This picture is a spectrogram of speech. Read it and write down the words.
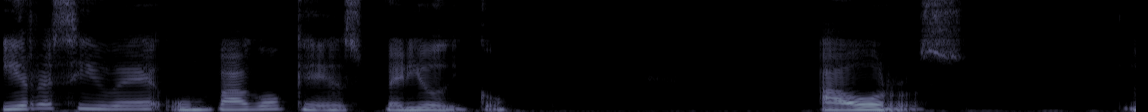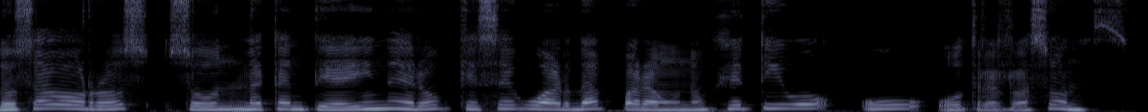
y recibe un pago que es periódico. Ahorros. Los ahorros son la cantidad de dinero que se guarda para un objetivo u otras razones.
